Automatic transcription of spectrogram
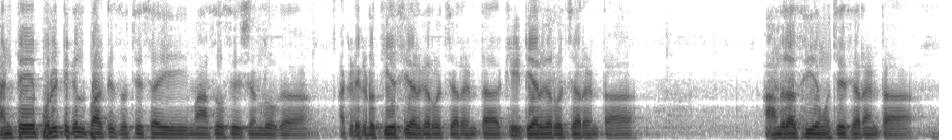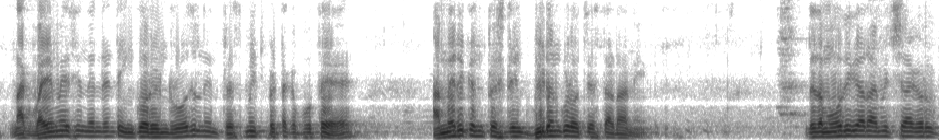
అంటే పొలిటికల్ పార్టీస్ వచ్చేసాయి మా అసోసియేషన్లోగా అక్కడెక్కడో కేసీఆర్ గారు వచ్చారంట కేటీఆర్ గారు వచ్చారంట ఆంధ్ర సీఎం వచ్చేసారంట. నాకు భయం వేసింది ఏంటంటే ఇంకో రెండు రోజులు నేను ప్రెస్ మీట్ పెట్టకపోతే అమెరికన్ ప్రెసిడెంట్ బీడన్ కూడా వచ్చేస్తాడా అని. లేదా మోదీ గారు అమిత్ షా గారు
